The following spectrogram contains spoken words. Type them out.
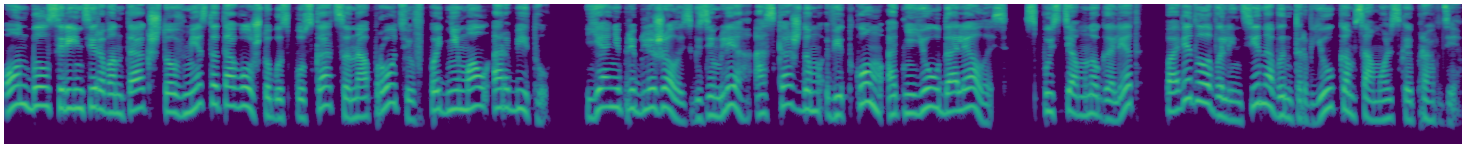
Он был сориентирован так, что вместо того, чтобы спускаться, напротив, поднимал орбиту. Я не приближалась к Земле, а с каждым витком от нее удалялась. Спустя много лет поведала Валентина в интервью «Комсомольской правде».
